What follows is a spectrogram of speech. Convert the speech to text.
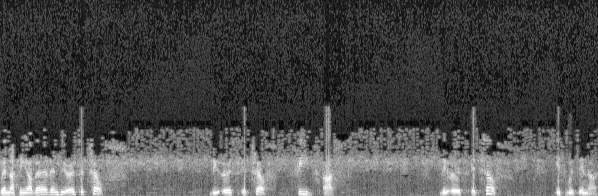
We're nothing other than the earth itself. The earth itself feeds us. The earth itself is within us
